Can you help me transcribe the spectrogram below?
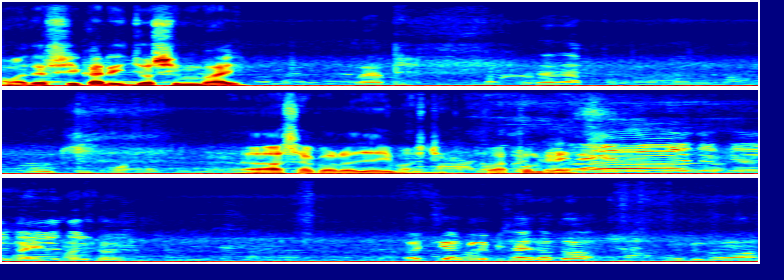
আমাদের শিকারী জসিম ভাই। আশা করা যায় মাছটি যদি তোমার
